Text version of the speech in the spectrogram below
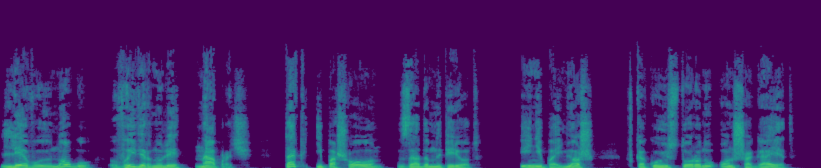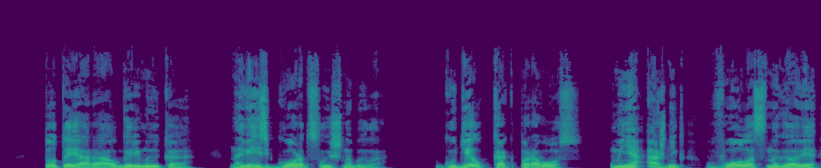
левую ногу вывернули напрочь. Так и пошел он задом наперед. И не поймешь, в какую сторону он шагает. Тот и орал Горемыка. На весь город слышно было. Гудел, как паровоз. У меня ажник волос на голове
